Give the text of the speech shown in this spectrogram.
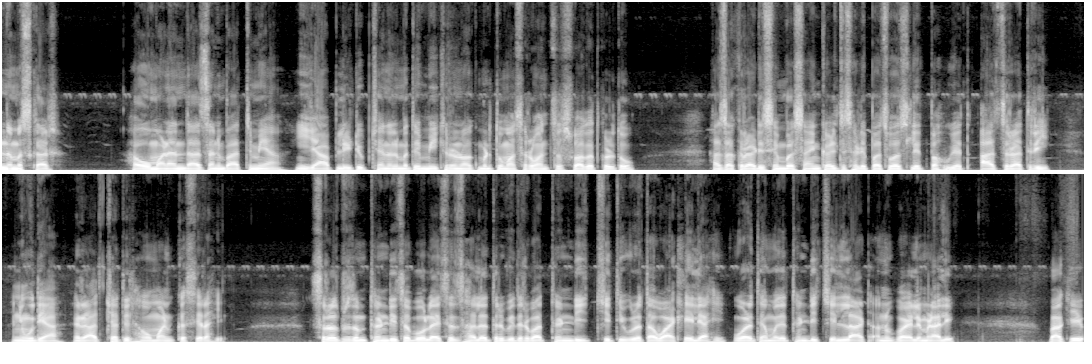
नमस्कार. हवामान अंदाज आणि बातम्या या आपल्या यूट्यूब चॅनलमध्ये मी किरण वाघमड तुम्हा सर्वांचं स्वागत करतो. आज अकरा डिसेंबर सायंकाळचे साडेपाच वाजलेत. पाहूयात आज रात्री आणि उद्या राज्यातील हवामान कसे राहील. सर्वप्रथम थंडीचं बोलायचं झालं तर विदर्भात थंडीची तीव्रता वाढलेली आहे. वर्ध्यामध्ये थंडीची लाट अनुभवायला मिळाली. बाकी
